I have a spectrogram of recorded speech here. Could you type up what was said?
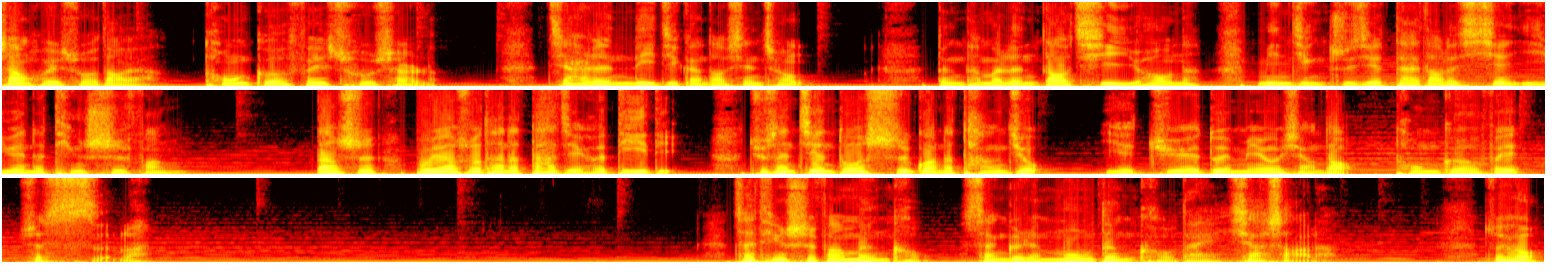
上回说到呀，童格飞出事儿了，家人立即赶到县城。等他们人到齐以后呢，民警直接带到了县医院的停尸房。当时不要说他的大姐和弟弟，就算见多识广的堂舅，也绝对没有想到童格飞是死了。在停尸房门口，三个人目瞪口呆，吓傻了。最后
